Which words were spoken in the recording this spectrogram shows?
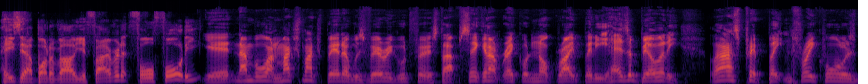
he's our Bonneval, your favourite at 440. Yeah, number one, much, much better. Was very good first up. Second up record, not great, but he has ability. Last prep beaten three quarters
